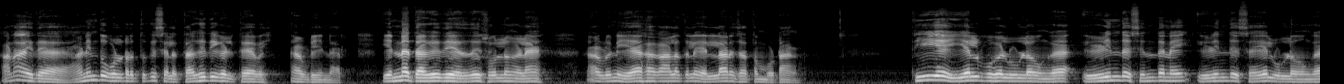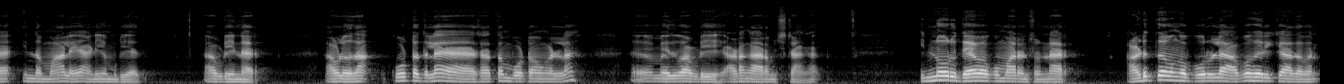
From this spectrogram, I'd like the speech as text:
ஆனால் இதை அணிந்து கொள்றதுக்கு சில தகுதிகள் தேவை அப்படின்னார். என்ன தகுதி அது? சொல்லுங்களேன். அப்படின்னு ஏக காலத்தில் எல்லாரும் சத்தம் போட்டாங்க. தீய இயல்புகள் உள்ளவங்க இழிந்த சிந்தனை இழிந்த செயல் உள்ளவங்க இந்த மாலையை அணிய முடியாது அப்படின்னார். அவ்வளோதான் கூட்டத்தில் சத்தம் போட்டவங்கள்லாம் மெதுவாக அப்படி அடங்க ஆரம்பிச்சிட்டாங்க. இன்னொரு தேவகுமாரன் சொன்னார் அடுத்தவங்க பொருளை அபகரிக்காதவன்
